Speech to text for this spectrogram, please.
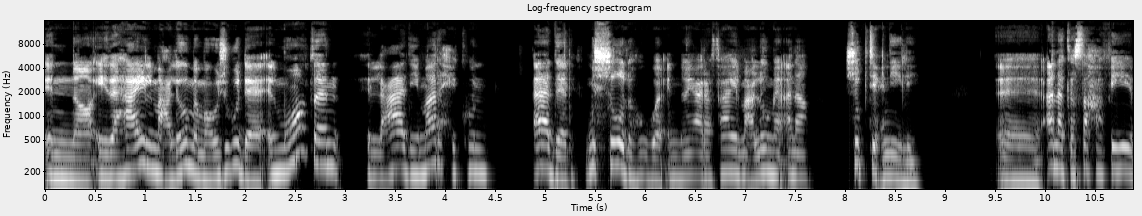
إنه إذا هاي المعلومة موجودة المواطن العادي ما رح يكون قادر مش شغله هو إنه يعرف هاي المعلومة أنا شو بتعني لي. أنا كصحفي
